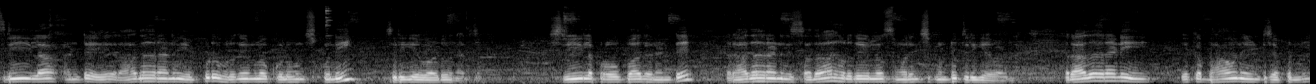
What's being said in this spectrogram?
శ్రీల అంటే రాధారాణిని ఎప్పుడు హృదయంలో కొలువుంచుకొని తిరిగేవాడు అని అర్థం. శ్రీల ప్రభుపాద్ అని అంటే రాధారాణిని సదా హృదయంలో స్మరించుకుంటూ తిరిగేవాడు. రాధారాణి యొక్క భావన ఏంటి చెప్పండి?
